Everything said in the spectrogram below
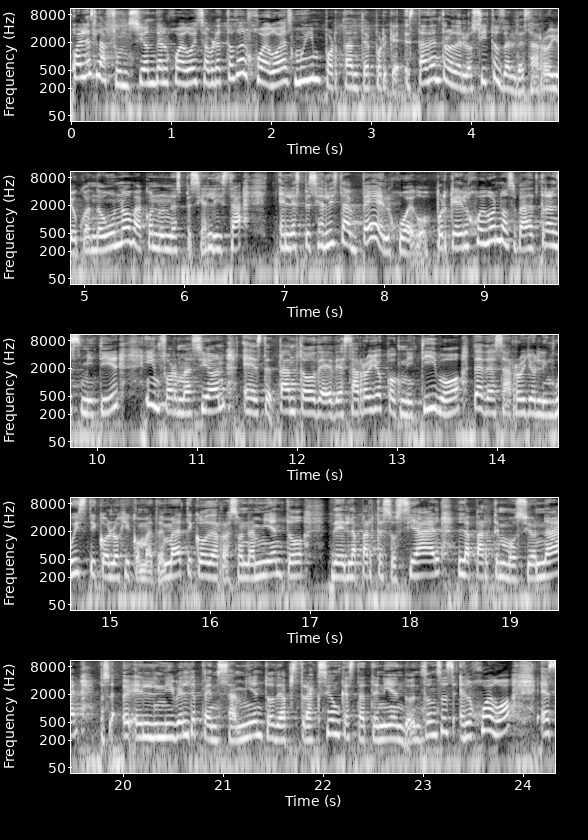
¿cuál es la función del juego? Y sobre todo el juego es muy importante porque está dentro de los hitos del desarrollo. Cuando uno va con un especialista, el especialista ve el juego, porque el juego nos va a transmitir información este, tanto de desarrollo cognitivo, de desarrollo lingüístico, lógico, matemático, de razonamiento, de la parte social, la parte emocional, el nivel de pensamiento, de abstracción que está teniendo. Entonces el juego es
